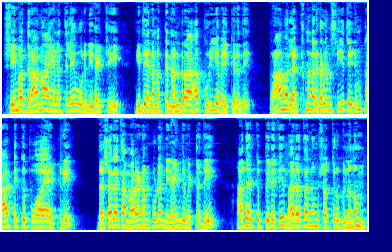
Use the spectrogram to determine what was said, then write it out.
ஸ்ரீமத் ராமாயணத்திலே ஒரு நிகழ்ச்சி இதை நமக்கு நன்றாக புரிய வைக்கிறது. ராம லக்ஷ்மணர்களும் சீதையும் காட்டுக்கு போயிற்று தசரத மரணம் கூட நிகழ்ந்து விட்டது. அதற்கு பிறகு பரதனும் சத்ருக்னனும்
